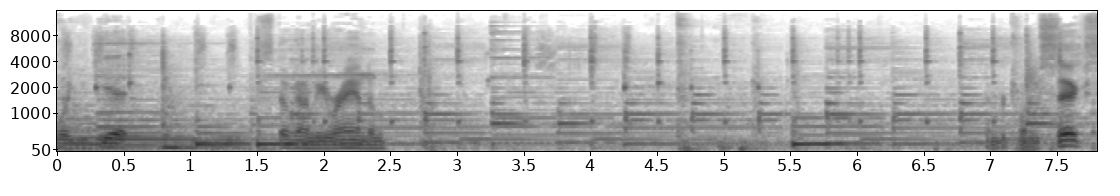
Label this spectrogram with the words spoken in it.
what you get. It's still going to be random. Number 26.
